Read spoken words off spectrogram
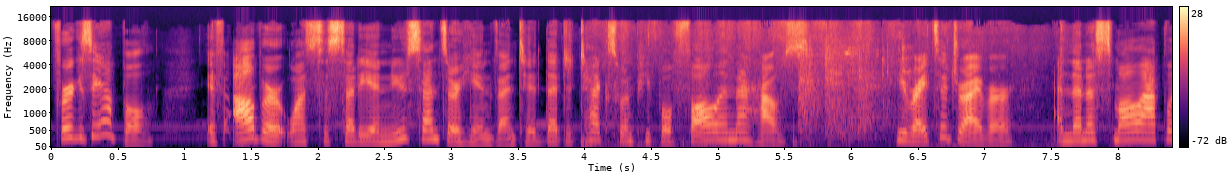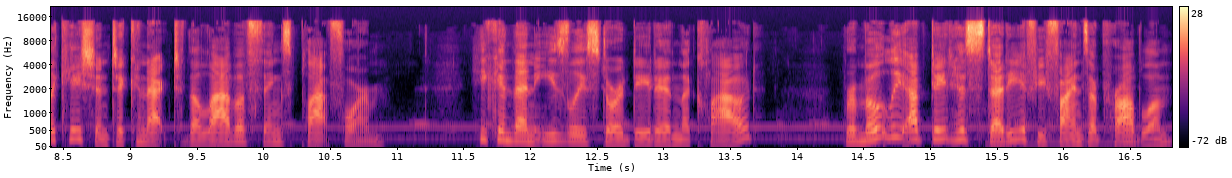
For example, if Albert wants to study a new sensor he invented that detects when people fall in their house, he writes a driver and then a small application to connect to the Lab of Things platform. He can then easily store data in the cloud, remotely update his study if he finds a problem,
